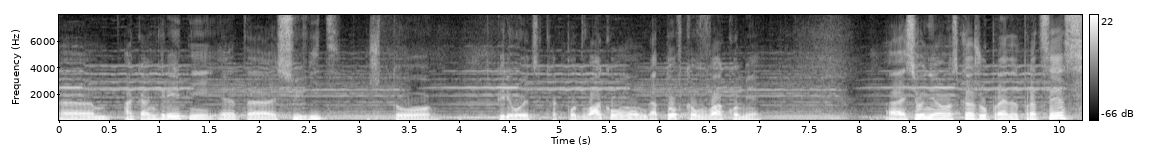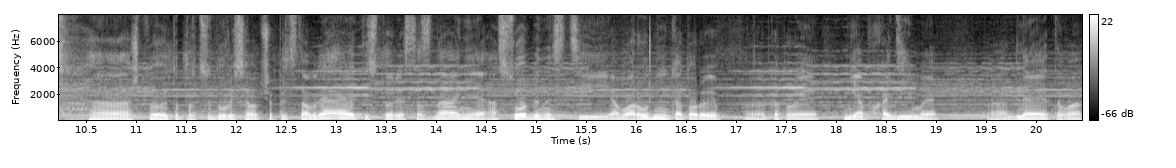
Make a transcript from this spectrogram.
Эм, а конкретней это сювит, что переводится как под вакуумом, готовка в вакууме. А сегодня я вам расскажу про этот процесс, э, что эта процедура себя вообще представляет, история создания, особенности, оборудование, которые, э, которые необходимы для этого.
